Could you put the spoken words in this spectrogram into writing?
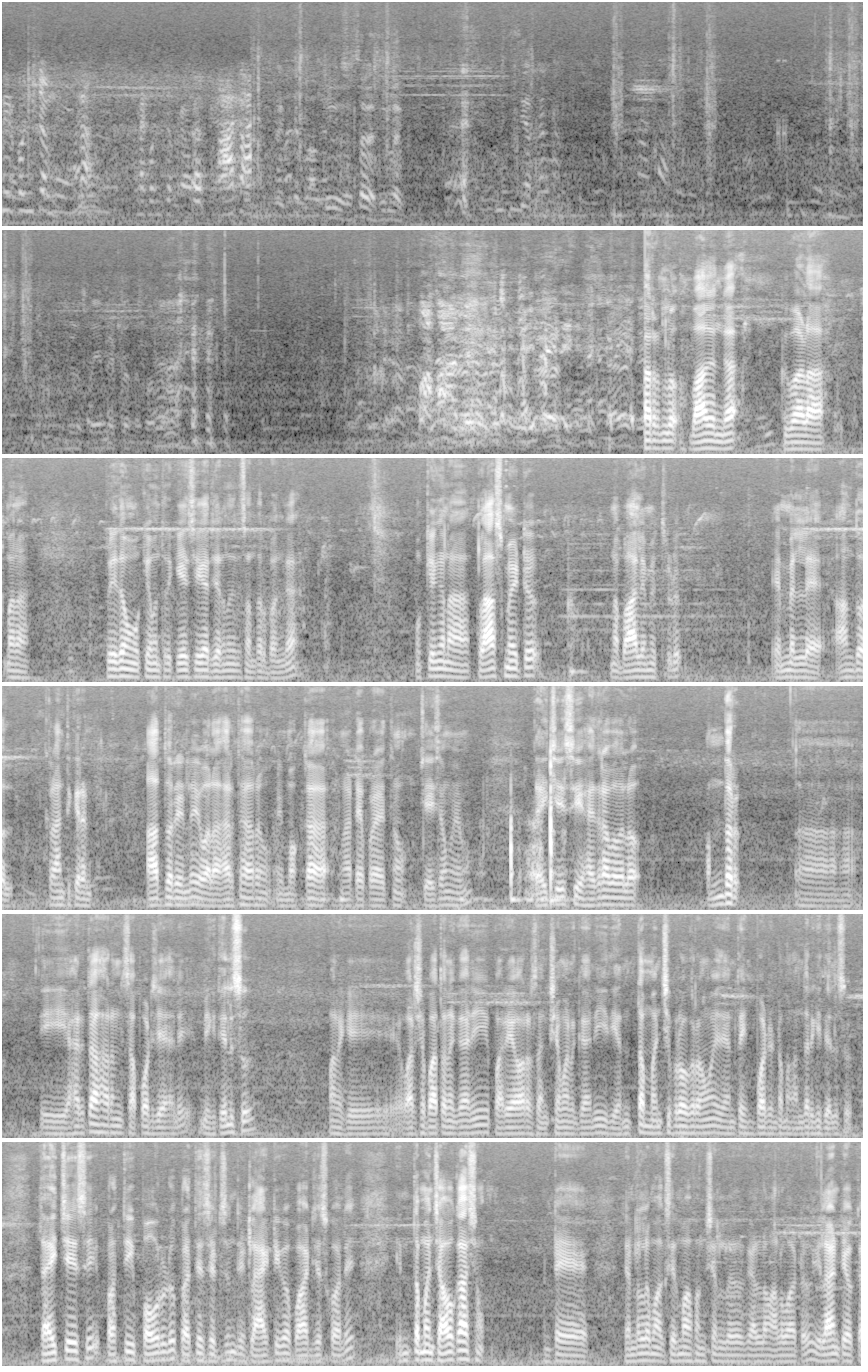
మీరు కొంచెం కొంచెం వారంలో భాగంగా ఇవాళ మన ప్రీతమ ముఖ్యమంత్రి కేసీ గారి జన్మదిన సందర్భంగా ముఖ్యంగా నా క్లాస్మేట్ నా బాల్యమిత్రుడు ఎమ్మెల్యే ఆందోళ్ క్రాంతికిరణ్ ఆధ్వర్యంలో ఇవాళ హరితహారం ఈ మొక్క నాటే ప్రయత్నం చేసాం మేము. దయచేసి హైదరాబాద్లో అందరూ ఈ హరితహారాన్ని సపోర్ట్ చేయాలి. మీకు తెలుసు మనకి వర్షపాతానికి కానీ పర్యావరణ సంక్షేమానికి కానీ ఇది ఎంత మంచి ప్రోగ్రామో ఇది ఎంత ఇంపార్టెంటో మనందరికీ తెలుసు. దయచేసి ప్రతి పౌరుడు ప్రతి సిటిజన్ ఇట్లా యాక్టివ్గా పాటు చేసుకోవాలి. ఇంత మంచి అవకాశం అంటే జనరల్గా మాకు సినిమా ఫంక్షన్లకు వెళ్ళడం అలవాటు ఇలాంటి ఒక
